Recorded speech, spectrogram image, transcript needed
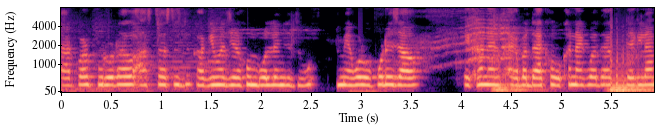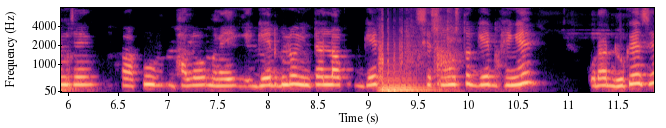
তারপর পুরোটা আস্তে আস্তে কাকিমা যেরকম বললেন যে, তুমি একবার উপরে যাও। এখানে একবার দেখো, ওখানে একবার দেখো। দেখলাম যে খুব ভালো মানে গেটগুলো ইন্টারলক গেট সে সমস্ত গেট ভেঙে ওরা ঢুকেছে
